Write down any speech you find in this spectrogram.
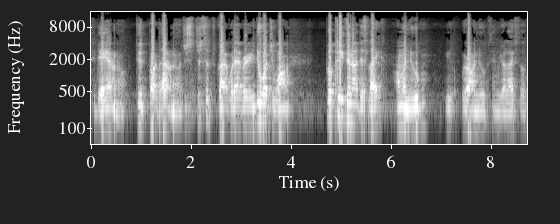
today, I don't know. To, probably, I don't know. Just just subscribe, whatever. You do what you want. But please do not dislike. I'm a noob. You, we're all noobs in real life, so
